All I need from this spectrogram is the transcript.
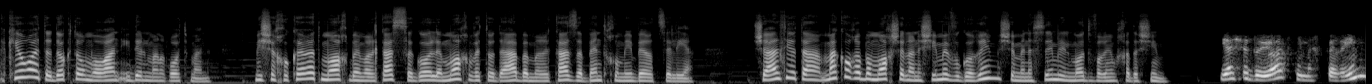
הכירו את הדוקטור מורן אידלמן רוטמן, מי שחוקרת מוח במרכז סגול למוח ותודעה במרכז הבינתחומי בהרצליה. שאלתי אותה, מה קורה במוח של אנשים מבוגרים שמנסים ללמוד דברים חדשים? יש עדויות ממחקרים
